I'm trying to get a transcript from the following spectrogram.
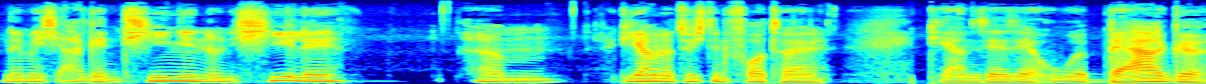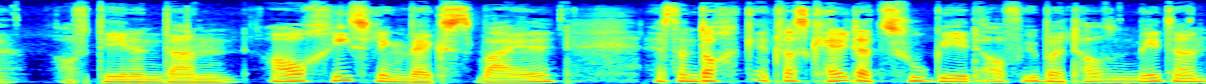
nämlich Argentinien und Chile. Ähm, die haben natürlich den Vorteil, die haben sehr, sehr hohe Berge auf denen dann auch Riesling wächst, weil es dann doch etwas kälter zugeht auf über 1000 Metern,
